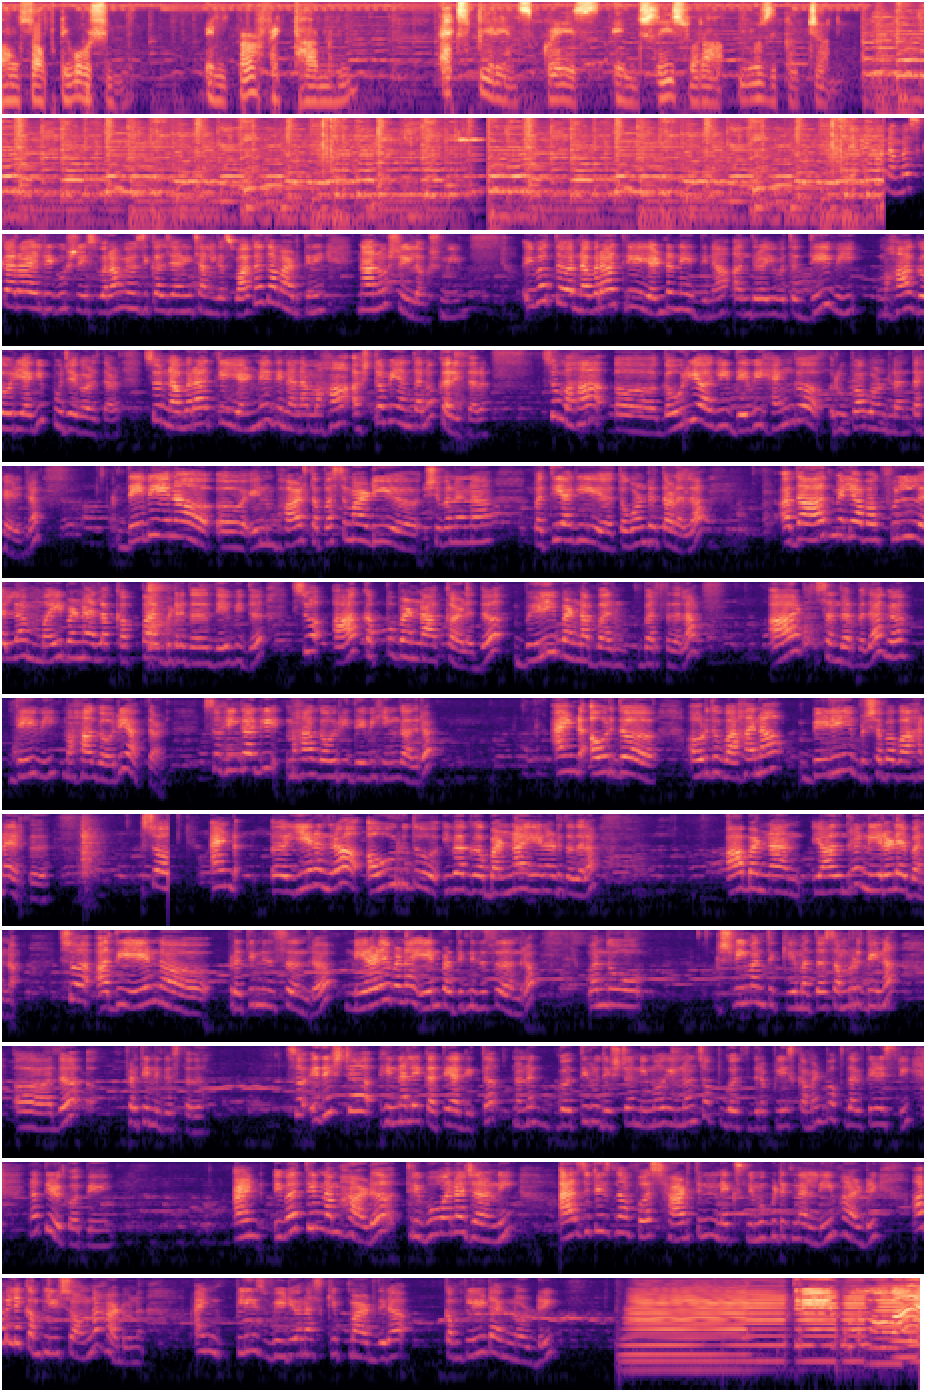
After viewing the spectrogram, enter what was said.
songs of devotion in perfect harmony, experience grace in Sri Swara musical journey. ಎಲ್ರಿಗೂ ನಮಸ್ಕಾರ ಎಲ್ರಿಗೂ ಶ್ರೀ ಸ್ವರ musical journey ಚಾನಲ್ಗೆ ಸ್ವಾಗತ ಮಾಡ್ತೀನಿ ನಾನು ಶ್ರೀಲಕ್ಷ್ಮಿ ಇವತ್ತು ನವರಾತ್ರಿಯ ಎಂಟನೇ ದಿನ ಅಂದ್ರೆ ಇವತ್ತು ದೇವಿ ಮಹಾಗೌರಿಯಾಗಿ ಪೂಜೆಗೊಳ್ತಾಳೆ. ಸೊ ನವರಾತ್ರಿ ಎಂಟನೇ ದಿನನ ಮಹಾ ಅಷ್ಟಮಿ ಅಂತಾನೂ ಕರೀತಾರೆ. ಸೊ ಮಹಾ ಗೌರಿಯಾಗಿ ದೇವಿ ಹೆಂಗ ರೂಪಗೊಂಡ್ಲ ಅಂತ ಹೇಳಿದ್ರ. ದೇವಿ ಏನ ಏನು ಭಾಳ ತಪಸ್ಸು ಮಾಡಿ ಶಿವನನ್ನ ಪತಿಯಾಗಿ ತಗೊಂಡಿರ್ತಾಳಲ್ಲ. ಅದಾದ್ಮೇಲೆ ಅವಾಗ ಫುಲ್ ಎಲ್ಲ ಮೈ ಬಣ್ಣ ಎಲ್ಲ ಕಪ್ಪಾಗ್ಬಿಟ್ಟಿರ್ತದ ದೇವಿದ. ಸೊ ಆ ಕಪ್ಪು ಬಣ್ಣ ಕಳೆದು ಬಿಳಿ ಬಣ್ಣ ಬನ್ ಬರ್ತದಲ್ಲ. ಆ ಸಂದರ್ಭದಾಗ ದೇವಿ ಮಹಾಗೌರಿ ಆಗ್ತಾಳೆ. ಸೊ ಹಿಂಗಾಗಿ ಮಹಾಗೌರಿ ದೇವಿ ಹಿಂಗಾದ್ರ ಆ್ಯಂಡ್ ಅವ್ರದ್ದು ಅವ್ರದ್ದು ವಾಹನ ಬಿಳಿ ವೃಷಭ ವಾಹನ ಇರ್ತದೆ. ಸೊ ಆ್ಯಂಡ್ ಏನಂದ್ರ ಅವ್ರದ್ದು ಇವಾಗ ಬಣ್ಣ ಏನಿರ್ತದಲ್ಲ ಆ ಬಣ್ಣ ಯಾವ್ದಂದ್ರೆ ನೇರಳೆ ಬಣ್ಣ. ಸೊ ಅದು ಏನು ಪ್ರತಿನಿಧಿಸದಂದ್ರ, ನೇರಳೆ ಬಣ್ಣ ಏನು ಪ್ರತಿನಿಧಿಸದಂದ್ರ, ಒಂದು ಶ್ರೀಮಂತಿಕೆ ಮತ್ತು ಸಮೃದ್ಧಿನ ಅದು ಪ್ರತಿನಿಧಿಸ್ತದ. ಸೊ ಇದಿಷ್ಟ ಹಿನ್ನೆಲೆ ಕಥೆಯಾಗಿತ್ತು ನನಗೆ ಗೊತ್ತಿರೋದಿಷ್ಟ, ನಿಮಗೆ ಇನ್ನೊಂದು ಸ್ವಲ್ಪ ಗೊತ್ತಿದ್ರೆ ಪ್ಲೀಸ್ ಕಮೆಂಟ್ ಬಾಕ್ಸ್ದಾಗ ತಿಳಿಸ್ರಿ. ನಾ ತಿಳ್ಕೊತೀನಿ. ಆ್ಯಂಡ್ ಇವತ್ತಿನ ನಮ್ಮ ಹಾಡು Tribhuvana journey. As it is ನಾ ಫಸ್ಟ್ ಹಾಡ್ತೀನಿ ನೆಕ್ಸ್ಟ್ ನಿಮಗೆ ನಾನು ಲೀವ್ ಹಾಡ್ರಿ. ಆಮೇಲೆ ಕಂಪ್ಲೀಟ್ ಸಾಂಗ್ನ ಹಾಡೋಣ. ಆ್ಯಂಡ್ ಪ್ಲೀಸ್ ವಿಡಿಯೋನ ಸ್ಕಿಪ್ ಮಾಡ್ದಿರಾ ಕಂಪ್ಲೀಟಾಗಿ ನೋಡ್ರಿ. ತ್ರಿಭುವನ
